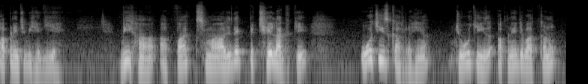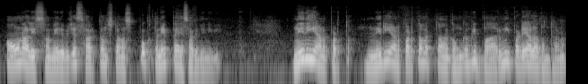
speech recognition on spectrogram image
ਆਪਣੇ 'ਚ ਵੀ ਹੈਗੀ ਹੈ। ਵੀ ਹਾਂ, ਆਪਾਂ ਸਮਾਜ ਦੇ ਪਿੱਛੇ ਲੱਗ ਕੇ ਉਹ ਚੀਜ਼ ਕਰ ਰਹੇ ਹਾਂ, ਜੋ ਚੀਜ਼ ਆਪਣੇ ਜਵਾਕਾਂ ਨੂੰ ਆਉਣ ਵਾਲੇ ਸਮੇਂ ਦੇ ਵਿੱਚ ਸਰਕਮਸਟੈਂਸ ਭੁਗਤਣੇ ਪੈ ਸਕਦੇ ਨੇਗੇ। ਨਿਰੀ ਅਨਪੜ੍ਹਤਾ ਨਿਰੀ ਅਨਪੜ੍ਹਤਾ ਮੈਂ ਤਾਂ ਕਹੂੰਗਾ ਕਿ 12ਵੀਂ ਪੜ੍ਹਿਆ ਵਾਲਾ ਬੰਦਾ ਨਾ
